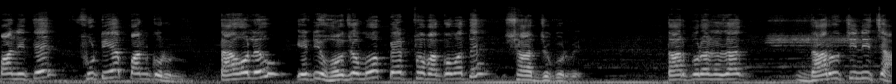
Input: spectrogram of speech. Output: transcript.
পানিতে ফুটিয়ে পান করুন। তাহলেও এটি হজম ও পেট ফাঁপা কমাতে সাহায্য করবে। তারপর আসা যাক দারুচিনি চা।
